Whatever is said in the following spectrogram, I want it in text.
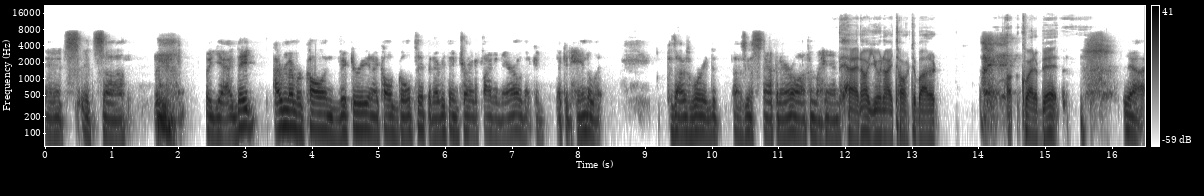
And it's, it's, uh, but yeah, they, I remember calling victory and I called gold tip and everything trying to find an arrow that could, that could handle it. Cause I was worried that I was going to snap an arrow off in my hand. Yeah, I know you and I talked about it uh, quite a bit. Yeah,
